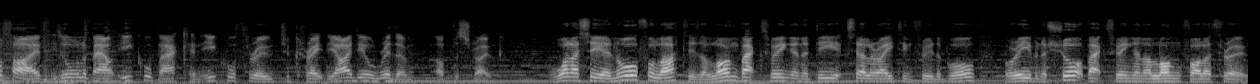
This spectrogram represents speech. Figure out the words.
Drill 5 is all about equal back and equal through to create the ideal rhythm of the stroke. What I see an awful lot is a long backswing and a de-accelerating through the ball, or even a short backswing and a long follow through.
